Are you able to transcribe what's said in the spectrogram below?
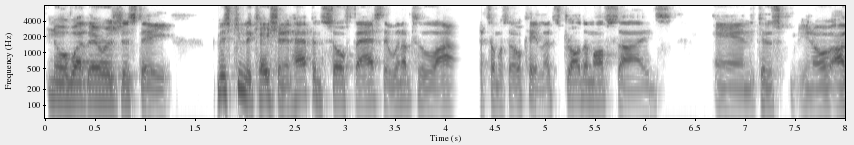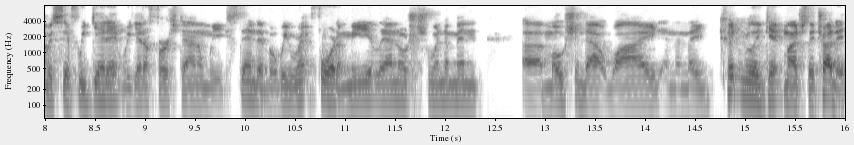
you know what? There was just a miscommunication. It happened so fast. They went up to the line. It's almost like, okay, let's draw them off sides. And because, you know, obviously if we get it, we get a first down and we extend it. But we went for it immediately. I know Schwindeman uh, motioned out wide and then they couldn't really get much. They tried to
